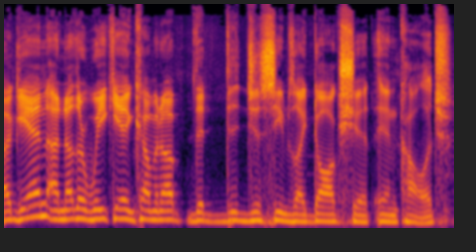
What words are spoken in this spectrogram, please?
again, another weekend coming up that, that just seems like dog shit in college.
